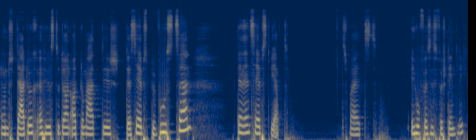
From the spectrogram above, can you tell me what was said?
Und dadurch erhöhst du dann automatisch das Selbstbewusstsein, deinen Selbstwert. Das war jetzt, ich hoffe, es ist verständlich.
